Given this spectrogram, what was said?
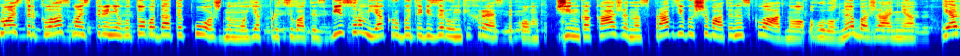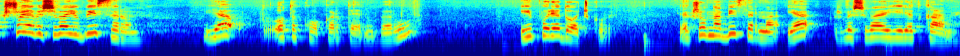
Майстер-клас майстриня готова дати кожному, як працювати з бісером, як робити візерунки хрестиком. Жінка каже, насправді вишивати не складно, головне бажання. Якщо я вишиваю бісером, я отаку картину беру і по рядочкові. Якщо вона бісерна, я вишиваю її рядками.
